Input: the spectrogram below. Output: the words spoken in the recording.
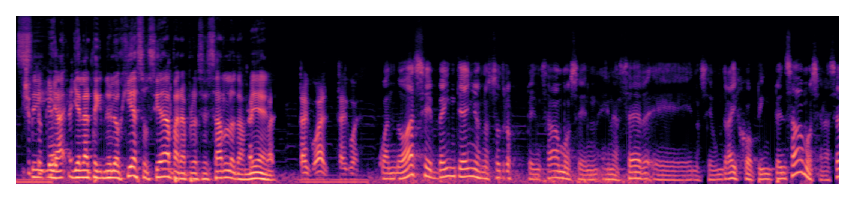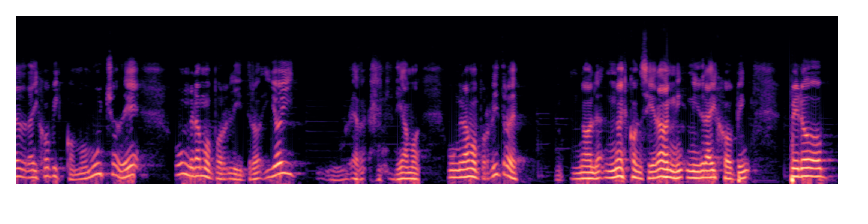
sí, y, a, la tecnología asociada para procesarlo también. Tal cual, tal cual. Cuando hace 20 años nosotros pensábamos en, hacer, eh, no sé, un dry hopping, pensábamos en hacer dry hopping como mucho de un gramo por litro. Y hoy, digamos, un gramo por litro no, es considerado ni, ni dry hopping. Pero,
